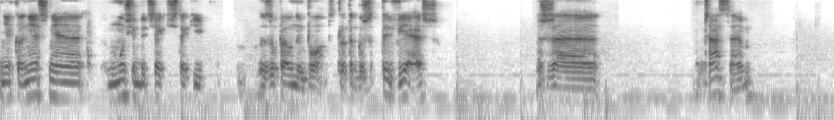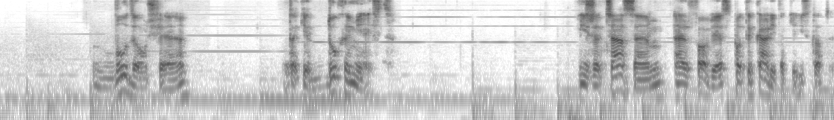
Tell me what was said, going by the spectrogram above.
niekoniecznie musi być jakiś taki zupełny błąd, dlatego że ty wiesz, że czasem budzą się takie duchy miejsc. I że czasem elfowie spotykali takie istoty.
